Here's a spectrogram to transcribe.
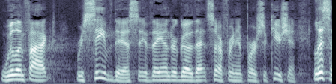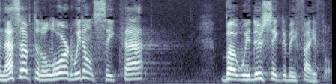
will, in fact, receive this if they undergo that suffering and persecution. Listen, that's up to the Lord. We don't seek that, but we do seek to be faithful.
